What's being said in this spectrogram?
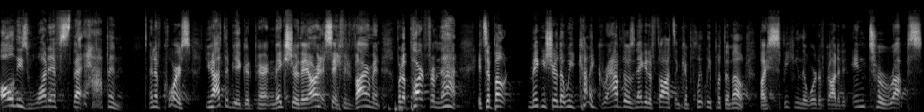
All these what ifs that happen. And of course, you have to be a good parent and make sure they are in a safe environment. But apart from that, it's about making sure that we kind of grab those negative thoughts and completely put them out by speaking the word of God. It interrupts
